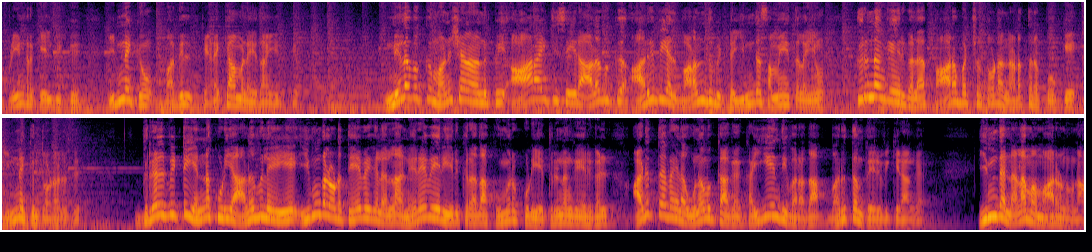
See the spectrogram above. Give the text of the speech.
அப்படின்ற கேள்விக்கு இன்னைக்கும் பதில் கிடைக்காமலே தான் இருக்கு. நிலவுக்கு மனுஷன் அனுப்பி ஆராய்ச்சி செய்யற அளவுக்கு அறிவியல் வளர்ந்து விட்ட இந்த சமயத்திலையும் திருநங்கையர்களை பாரபட்சத்தோட நடத்துகிற போக்கே இன்னைக்கும் தொடருது. விரல் விட்டு எண்ணக்கூடிய அளவிலேயே இவங்களோட தேவைகள் எல்லாம் நிறைவேறி இருக்கிறதா குமுறக்கூடிய திருநங்கையர்கள் அடுத்த வேளை உணவுக்காக கையேந்தி வரதா வருத்தம் தெரிவிக்கிறாங்க. இந்த நிலமை மாறணும்னா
